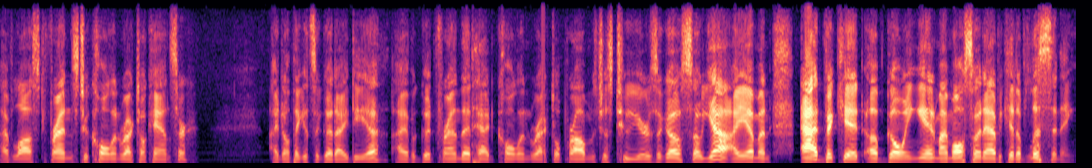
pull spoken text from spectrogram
I've lost friends to colon rectal cancer. I don't think it's a good idea. I have a good friend that had colon rectal problems just two years ago. So, yeah, I am an advocate of going in. I'm also an advocate of listening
